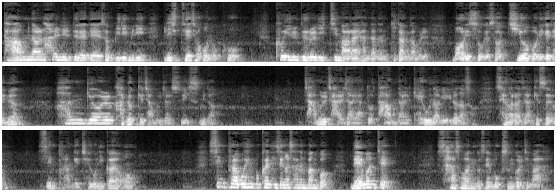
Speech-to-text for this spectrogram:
다음날 할 일들에 대해서 미리미리 리스트에 적어놓고 그 일들을 잊지 말아야 한다는 부담감을 머릿속에서 지워버리게 되면 한결 가볍게 잠을 잘 수 있습니다. 잠을 잘 자야 또 다음날 개운하게 일어나서 생활하지 않겠어요? 심플한 게 최고니까요. 심플하고 행복한 인생을 사는 방법. 네 번째, 사소한 것에 목숨 걸지 마라.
